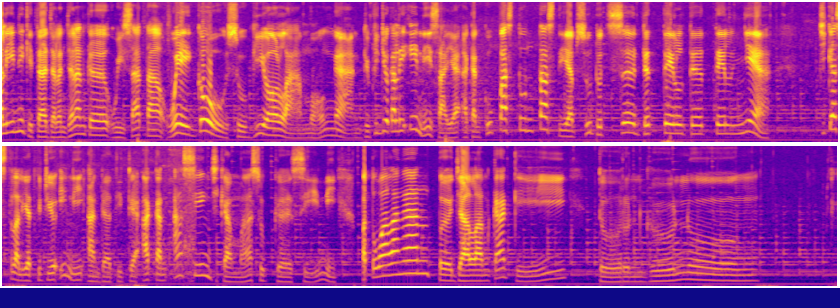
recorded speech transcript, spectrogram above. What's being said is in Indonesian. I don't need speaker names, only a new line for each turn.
Kali ini kita jalan-jalan ke wisata Wego Sugio Lamongan. Di video kali ini saya akan kupas tuntas tiap sudut sedetail-detailnya. Jika setelah lihat video ini Anda tidak akan asing jika masuk ke sini. Petualangan pejalan kaki turun gunung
